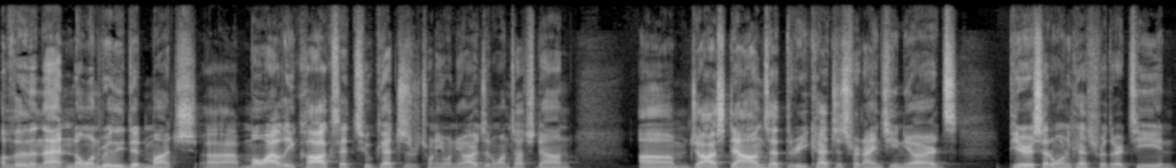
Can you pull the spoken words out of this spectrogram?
Other than that, no one really did much. Uh, Mo Alie-Cox had two catches for 21 yards and one touchdown. Um, Josh Downs had three catches for 19 yards. Pierce had one catch for 13.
